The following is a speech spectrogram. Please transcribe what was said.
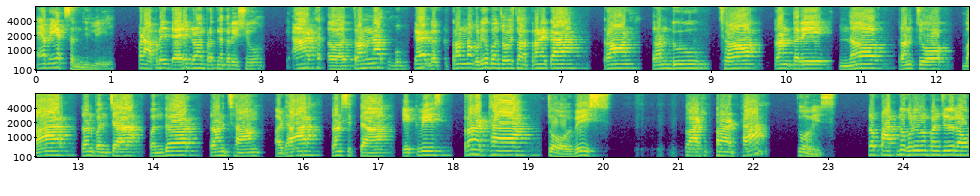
અહીંયા આપણે એક્સ સમજી લઈએ. પણ આપણે ડાયરેક્ટ ગણવાનો પ્રયત્ન કરીશું આઠ ત્રણ ના ત્રણ નો ઘડિયો પણ ચોવીસ ત્રણ એકા, ત્રણ ત્રણ દુ, છ, ત્રણ તરે, નવ, ત્રણ ચોક, બાર, ત્રણ પંચા, પંદર, ત્રણ છંગ, અઢાર, ત્રણ સિત્તા, એકવીસ, ત્રણ અઠા, ચોવીસ. તો આઠ ત્રણ અઠ્ઠા ચોવીસ તો પાંચનો ઘડિયો પણ પંચોતેર લાવો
